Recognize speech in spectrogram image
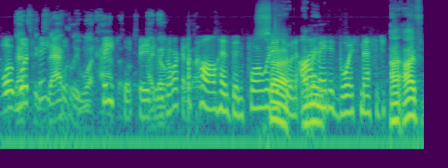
What, That's what exactly Facebook, what happened. Facebook page I are we don't- A call has been forwarded Sir, to an I mean- automated voice message. I, I've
